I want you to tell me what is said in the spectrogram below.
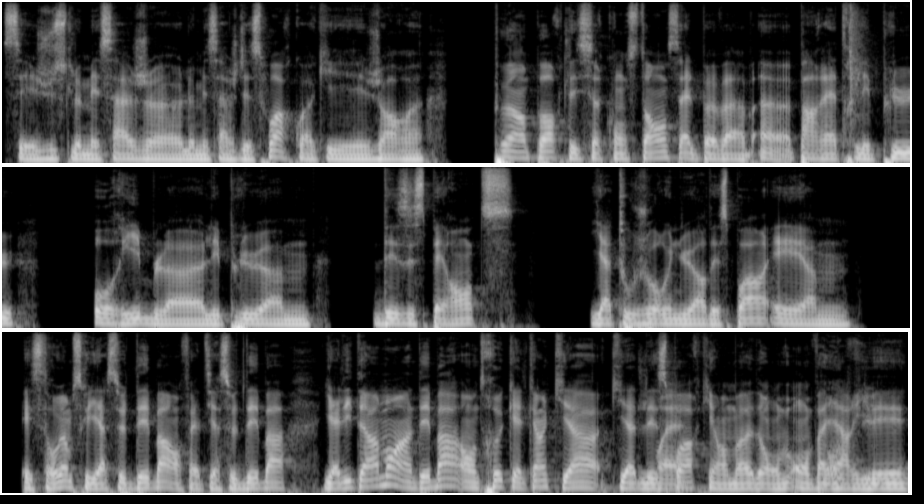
c'est juste le message, le message d'espoir, quoi, qui est genre, peu importe les circonstances, elles peuvent paraître les plus horribles, les plus désespérantes. Il y a toujours une lueur d'espoir et euh, et c'est trop bien parce qu'il y a ce débat en fait, il y a ce débat, il y a littéralement un débat entre quelqu'un qui a qui a de l'espoir, qui est en mode on, va y arriver,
